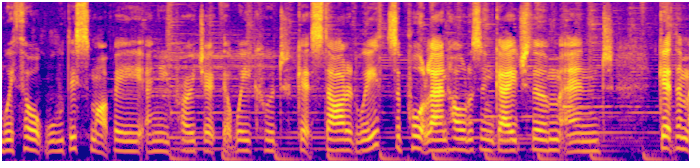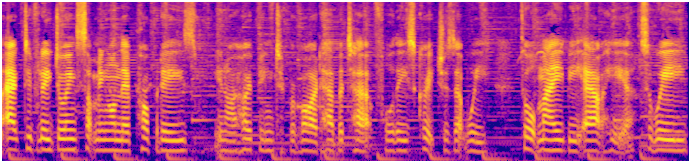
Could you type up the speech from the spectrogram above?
We thought, well, this might be a new project that we could get started with, support landholders, engage them and get them actively doing something on their properties, you know, hoping to provide habitat for these creatures that we thought may be out here. So we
